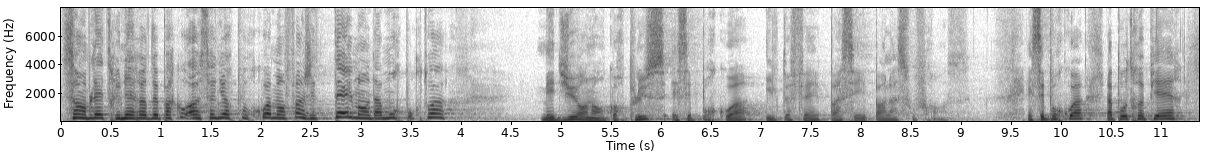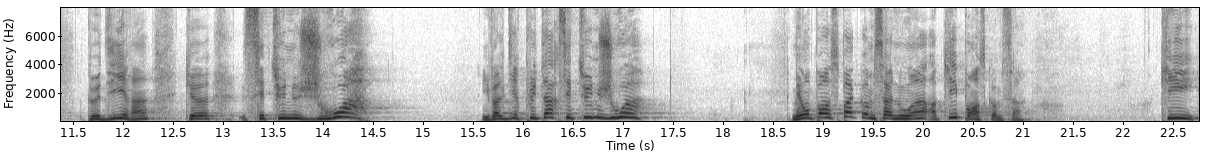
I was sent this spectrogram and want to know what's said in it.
semble être une erreur de parcours. Oh Seigneur, pourquoi? Mais enfin, j'ai tellement d'amour pour toi. Mais Dieu en a encore plus et c'est pourquoi il te fait passer par la souffrance. Et c'est pourquoi l'apôtre Pierre peut dire hein, que c'est une joie. Il va le dire plus tard, c'est une joie. Mais on ne pense pas comme ça, nous. Hein. Qui pense comme ça? Qui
